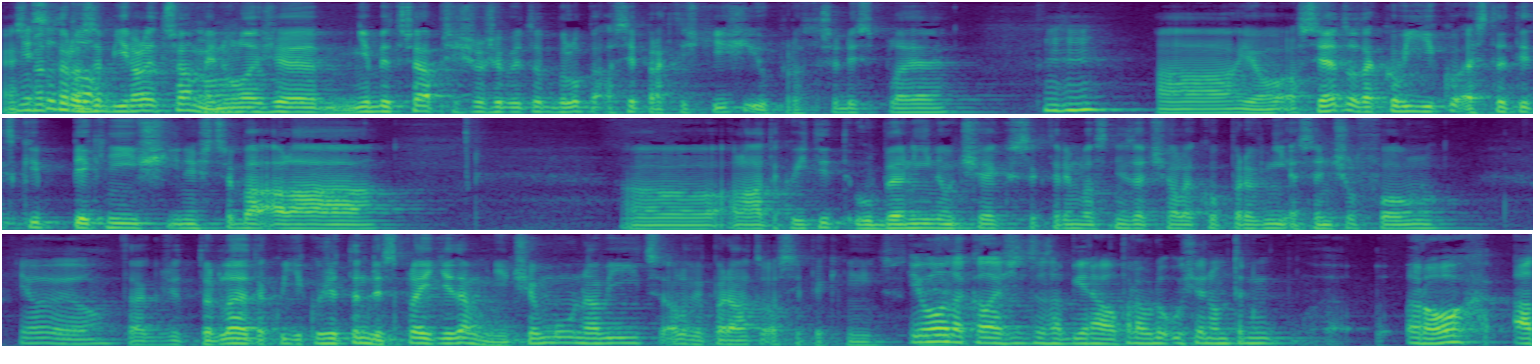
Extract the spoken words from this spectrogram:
My jsme to, to rozebírali třeba no. minule, že mně by třeba přišlo, že by to bylo asi praktičtější uprostřed displeje, Mm-hmm. A jo, asi je to takový jako esteticky pěknější, než třeba ala, uh, ala takový ty hubený noček, se kterým vlastně začal jako první Essential Phone. Jo, jo. Takže tohle je takový, jako, že ten displej ti tam k ničemu navíc, ale vypadá to asi pěkně. Jo, tak ale že to zabírá opravdu už jenom ten roh a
